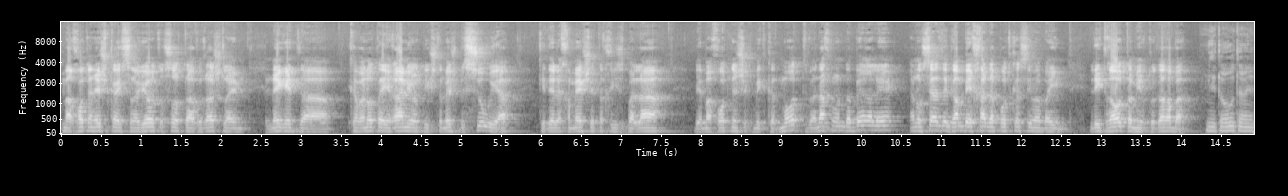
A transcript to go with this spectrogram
שמערכות הנשק הישראליות עושות את העבודה שלהם נגד הכוונות האיראניות להשתמש בסוריה כדי לחמש את החיזבאללה במערכות נשק מתקדמות, ואנחנו נדבר על הנושא הזה גם באחד הפודקאסטים הבאים. להתראות, תמיר, תודה רבה. להתראות, אריה.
